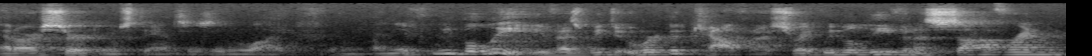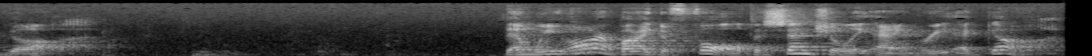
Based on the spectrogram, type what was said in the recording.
at our circumstances in life, and, and if we believe, as we do, we're good Calvinists, right? We believe in a sovereign God, then we are by default essentially angry at God.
